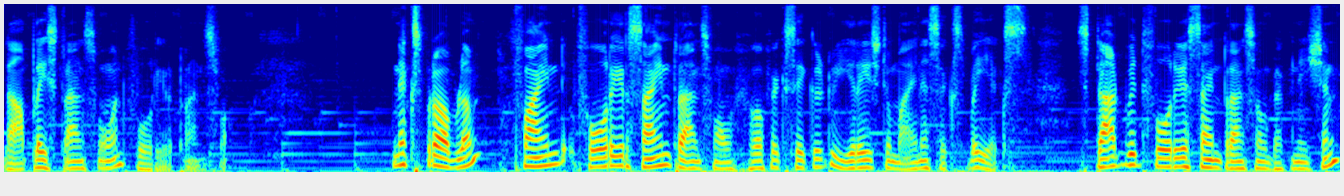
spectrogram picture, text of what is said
Laplace transform and Fourier transform. Next problem find Fourier sine transform of x equal to e raised to minus x by x. Start with Fourier sine transform definition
